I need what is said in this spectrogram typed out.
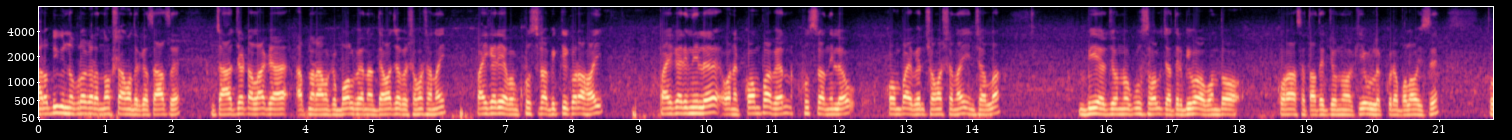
আরও বিভিন্ন প্রকারের নকশা আমাদের কাছে আছে। যার যেটা লাগে আপনারা আমাকে বলবেন আর দেওয়া যাবে, সমস্যা নাই। পাইকারি এবং খুচরা বিক্রি করা হয়। পাইকারি নিলে অনেক কম পাবেন, খুচরা নিলেও কম পাইবেন, সমস্যা নাই ইনশাল্লাহ বিয়ের জন্য কুশল যাদের বিবাহ বন্ধ করা আছে তাদের জন্য আর কি উল্লেখ করে বলা হয়েছে। তো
